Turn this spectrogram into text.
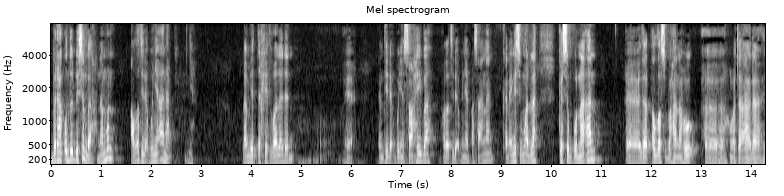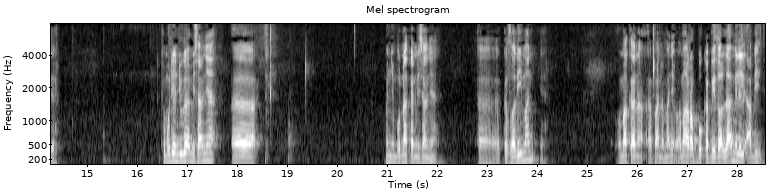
berhak untuk disembah. Namun Allah tidak punya anak. Ya. Lam yattakhidh waladan. Ya. Dan tidak punya sahibah, Allah tidak punya pasangan. Karena ini semua adalah kesempurnaan uh, zat Allah Subhanahu uh, wa taala ya. Kemudian juga misalnya uh, menyempurnakan misalnya uh, kezaliman ya. Wa kana apa namanya? Wa ma rabbuka bidzalamil lil abid.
